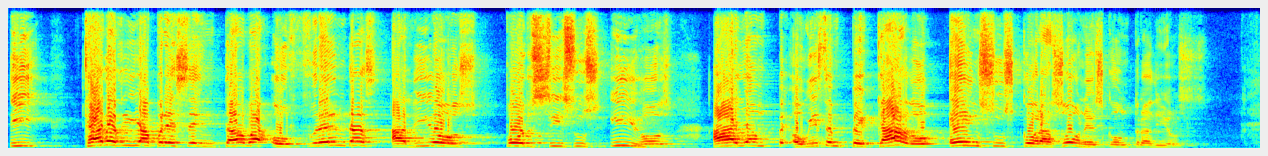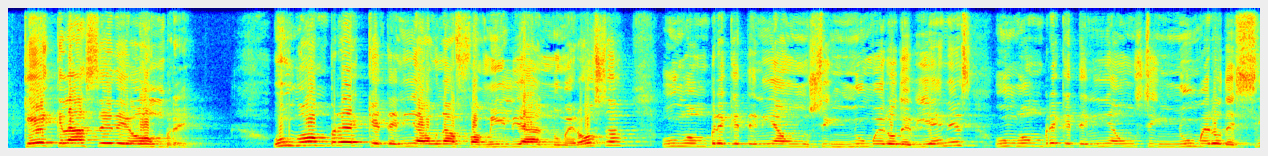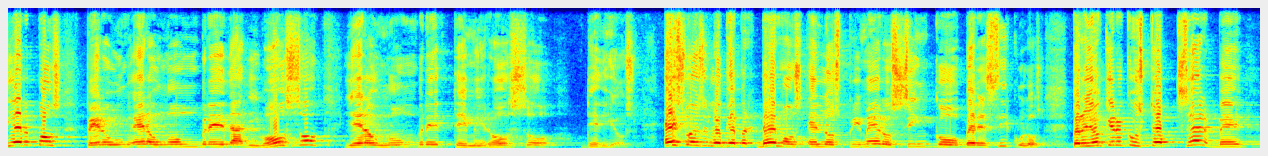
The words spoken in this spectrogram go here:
Y cada día presentaba ofrendas a Dios por si sus hijos hayan, hubiesen pecado en sus corazones contra Dios. ¿Qué clase de hombre? Un hombre que tenía una familia numerosa, un hombre que tenía un sinnúmero de bienes, un hombre que tenía un sinnúmero de siervos, pero era un hombre dadivoso y era un hombre temeroso de Dios. Eso es lo que vemos en los primeros cinco versículos. Pero yo quiero que usted observe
